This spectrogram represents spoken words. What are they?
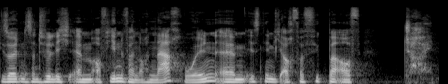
die sollten es natürlich ähm, auf jeden Fall noch nachholen. Ähm, ist nämlich auch verfügbar auf Join.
